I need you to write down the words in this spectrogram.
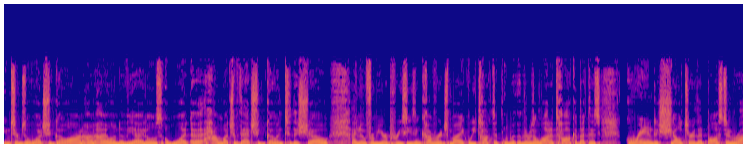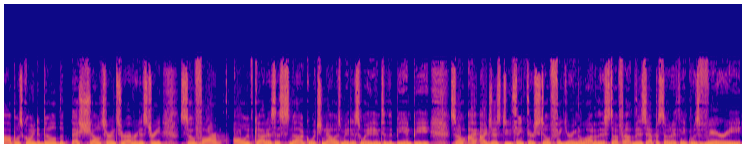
in terms of what should go on on Island of the Idols, what, uh, how much of that should go into the show. I know from your preseason coverage, Mike, we talked, there was a lot of talk about this grand shelter that Boston Rob was going to build, the best shelter in Survivor history. So far, all we've got is a snug, which now has made its way into the B&B. So I, I just do think they're still figuring a lot of this stuff out. This episode, I think, was very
